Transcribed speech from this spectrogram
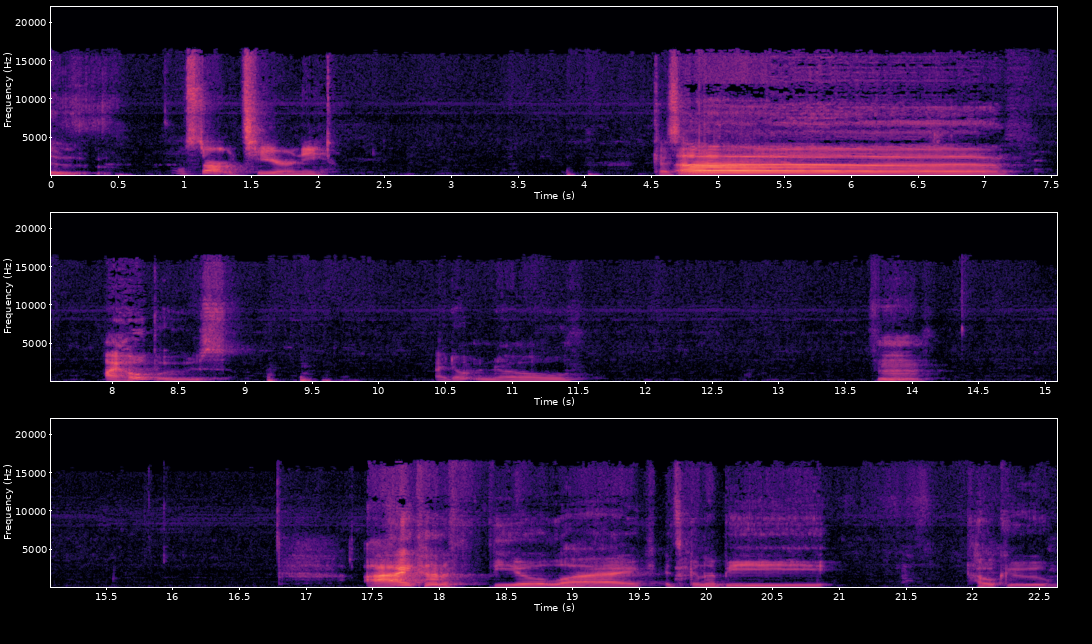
Ooh. We'll start with Tyranny. Because Uh, I hope ooze. I don't know. Hmm. I kind of feel like it's gonna be Poku,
